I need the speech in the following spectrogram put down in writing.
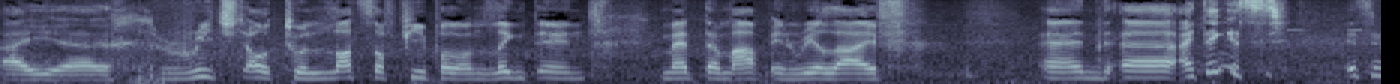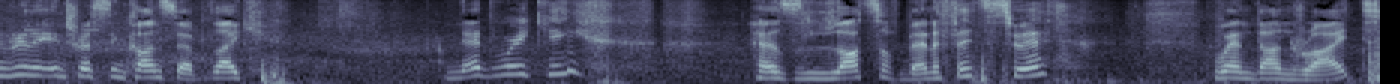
I uh, reached out to lots of people on LinkedIn, met them up in real life, and uh, I think it's it's a really interesting concept. Like networking has lots of benefits to it when done right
